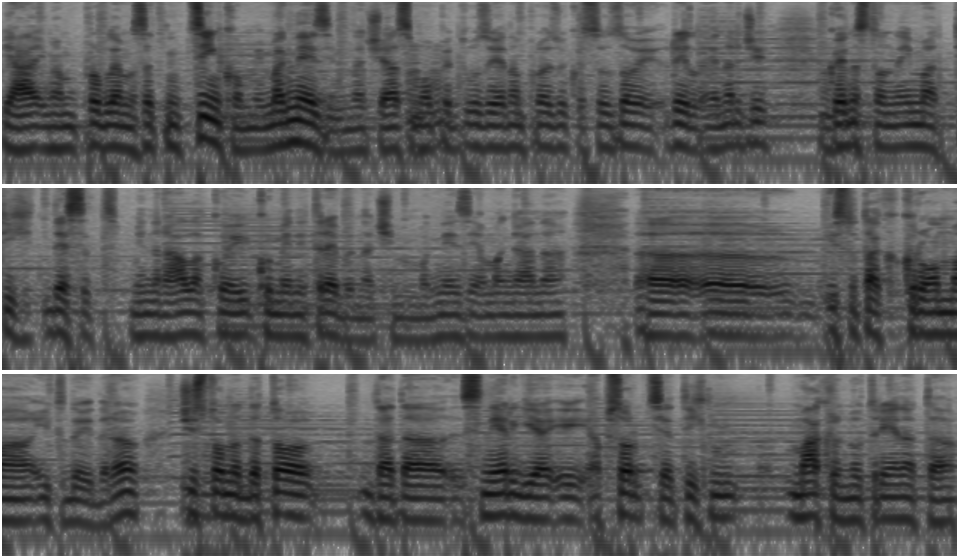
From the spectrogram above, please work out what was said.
ja imam problema sa tim cinkom i magnezijem. Znači ja sam mhm. opet uzeo jedan proizvod koji se zove Real Energy, koji mhm. jednostavno ima tih deset minerala koji, koji meni treba. Znači ima magnezija, mangana, uh, isto tako kroma itd. itd. Čisto ono da to, da, da sinergija i apsorpcija tih makronutrijenata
